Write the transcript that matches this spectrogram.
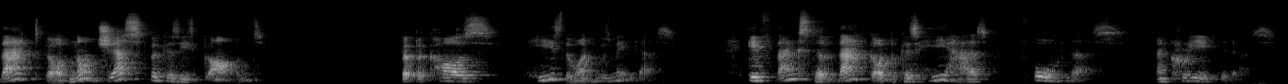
that God, not just because He's God, but because He's the one who's made us. Give thanks to that God because He has formed us and created us.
